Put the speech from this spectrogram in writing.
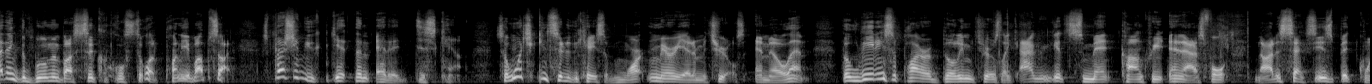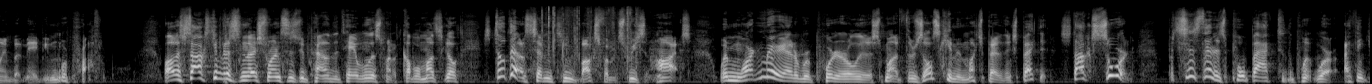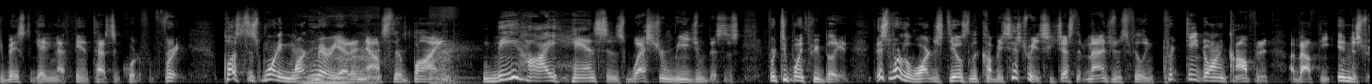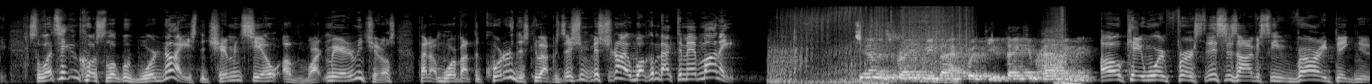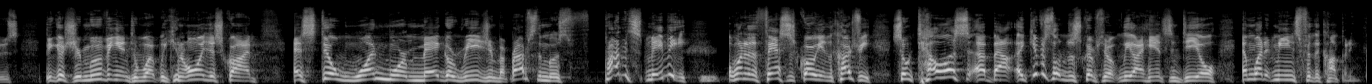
I think the boom and bust cyclical still have plenty of upside, especially if you get them at a discount. So once you consider the case of Martin Marietta Materials, MLM, the leading supplier of building materials like aggregate, cement, concrete, and asphalt, not as sexy as Bitcoin, but maybe more profitable. While the stock's given us a nice run since we pounded the table on this one a couple months ago, still down 17 bucks from its recent highs. When Martin Marietta reported earlier this month, the results came in much better than expected. Stock soared, but since then it's pulled back to the point where I think you're basically getting that fantastic quarter for free. Plus, this morning, Martin Marietta announced they're buying Lehigh Hanson's Western Region business for 2.3 billion. This is one of the largest deals in the company's history and suggests that management is feeling pretty darn confident about the industry. So let's take a closer look with Ward Nye, He's the chairman and CEO of Martin Marietta Materials. Find out more about the quarter, this new acquisition. Mr. Nye, welcome back to Mad Money. Jim, it's great to be back with you. Thank you for having me. Okay, Ward, first, this is obviously very big news because you're moving into what we can only describe as still one more mega region, but perhaps the most probably maybe one of the fastest growing in the country. So tell us about, uh, give us a little description of Lehigh Hanson deal and what it means for the company.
